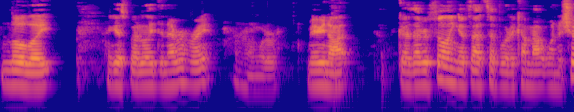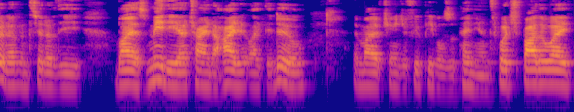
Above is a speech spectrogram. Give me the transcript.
A little late, I guess. Better late than never, right? Know, whatever. Maybe not, because I have a feeling if that stuff would have come out when it should have, instead of the biased media trying to hide it like they do, it might have changed a few people's opinions. Which, by the way,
